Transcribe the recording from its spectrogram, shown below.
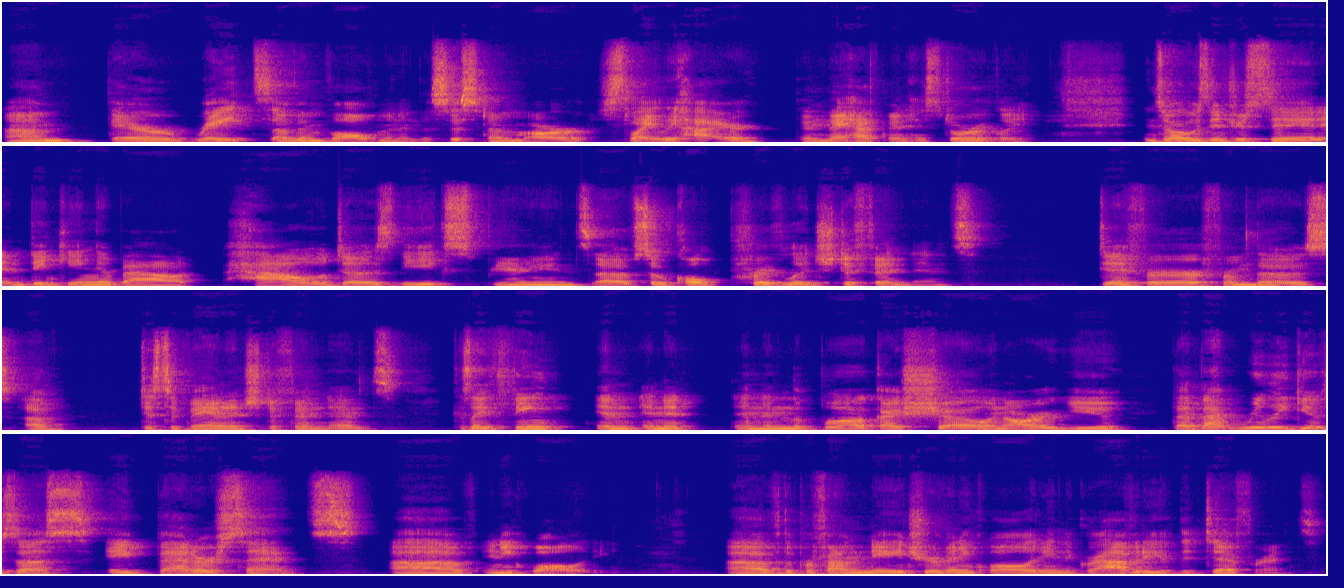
Um, their rates of involvement in the system are slightly higher than they have been historically. And so I was interested in thinking about how does the experience of so-called privileged defendants differ from those of disadvantaged defendants? Because I think in, in it and in the book I show and argue that that really gives us a better sense of inequality, of the profound nature of inequality and the gravity of the difference.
